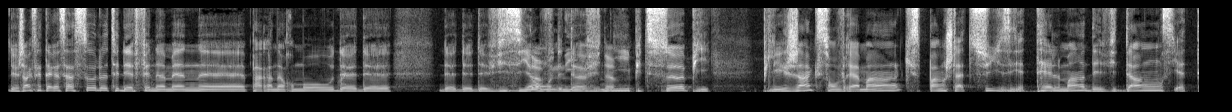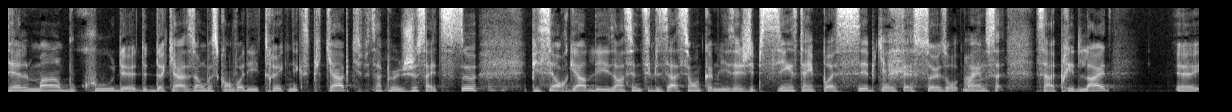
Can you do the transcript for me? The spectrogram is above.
de gens qui s'intéressent à ça, là, tu sais, des phénomènes euh, paranormaux, de, de, de, de, de visions, de- d'ovnis. puis tout ça. Puis, puis les gens qui sont vraiment, qui se penchent là-dessus, il y a tellement d'évidence, il y a tellement beaucoup de- de- d'occasions parce qu'on voit des trucs inexplicables, qui- ça peut juste être ça. Puis si on regarde les anciennes civilisations comme les Égyptiens, c'est impossible qu'ils aient fait ça eux autres mêmes. Ça, ça a pris de l'aide. Euh,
